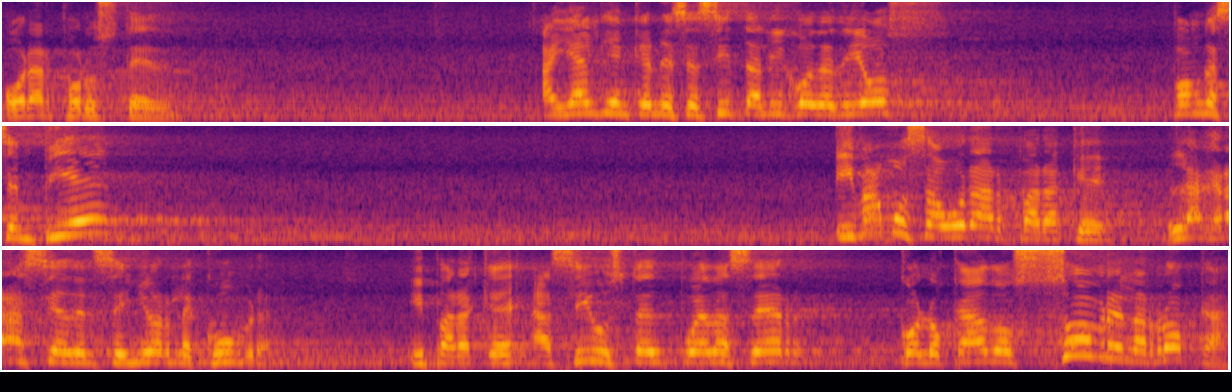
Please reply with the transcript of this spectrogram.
orar por usted. ¿Hay alguien que necesita al Hijo de Dios? Póngase en pie. Y vamos a orar para que la gracia del Señor le cubra y para que así usted pueda ser colocado sobre la roca.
